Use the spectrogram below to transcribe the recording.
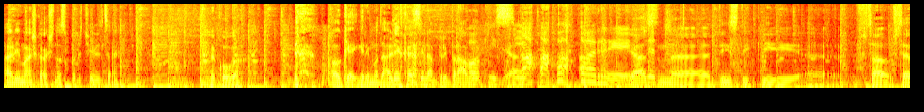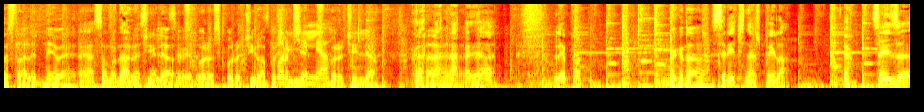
Ali imaš kakšno sporočilce? Za koga? Ok, gremo dalje, kaj si nam pripravil? Ki si. Ja. Res. Jaz sem eh, tisti, ki eh, vsa, vse ostale dneve Ja, samo danes ne, sporočilja, seveda. spor, sporočila pošilja. Sporočilja. Eh, ne. ja, lepo. Srečna špela. Ja. Sej z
